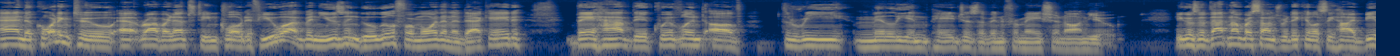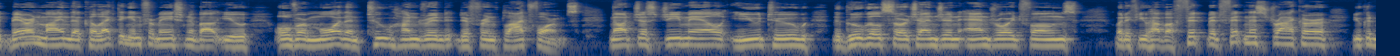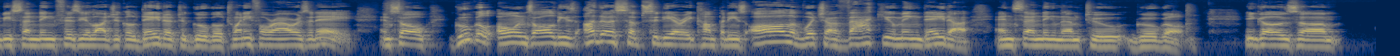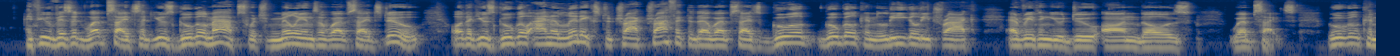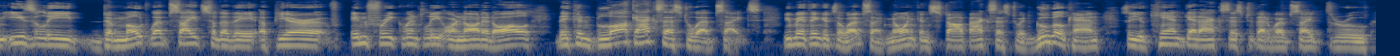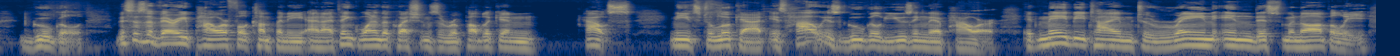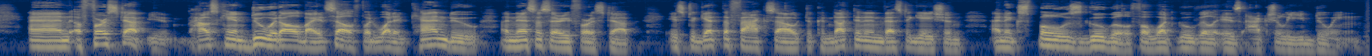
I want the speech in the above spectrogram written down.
and according to uh, Robert Epstein, quote, if you have been using Google for more than a decade, they have the equivalent of 3 million pages of information on you. He goes, if that number sounds ridiculously high, be, bear in mind they're collecting information about you over more than 200 different platforms. Not just Gmail, YouTube, the Google search engine, Android phones. But if you have a Fitbit fitness tracker, you could be sending physiological data to Google 24 hours a day. And so Google owns all these other subsidiary companies, all of which are vacuuming data and sending them to Google. He goes, um, if you visit websites that use Google Maps, which millions of websites do, or that use Google Analytics to track traffic to their websites, Google, Google can legally track everything you do on those websites. Google can easily demote websites so that they appear infrequently or not at all. They can block access to websites. You may think it's a website. No one can stop access to it. Google can, so you can't get access to that website through Google. This is a very powerful company, and I think one of the questions the Republican House needs to look at is how is Google using their power? It may be time to rein in this monopoly. And a first step, you House can't do it all by itself, but what it can do, a necessary first step, is to get the facts out, to conduct an investigation, and expose Google for what Google is actually doing.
